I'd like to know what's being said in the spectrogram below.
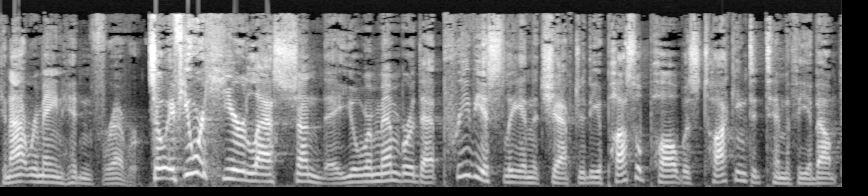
cannot remain hidden forever. So if you were here last Sunday, you'll remember that previously in the chapter, the apostle Paul was talking to Timothy about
